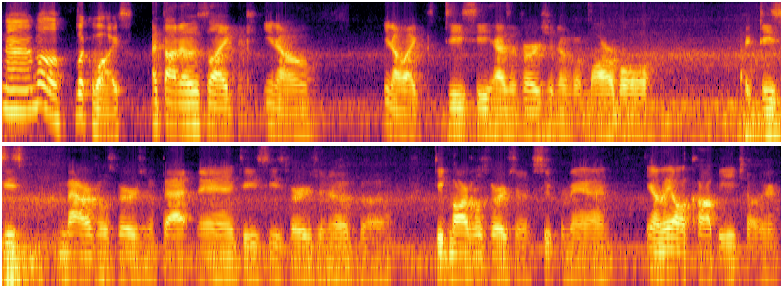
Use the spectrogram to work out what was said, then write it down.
Nah, well, look wise. I thought it was like, you know, you know, like DC has a version of a Marvel, like DC's Marvel's version of Batman, DC's version of uh, Deep Marvel's version of Superman. You know, they all copy each other.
